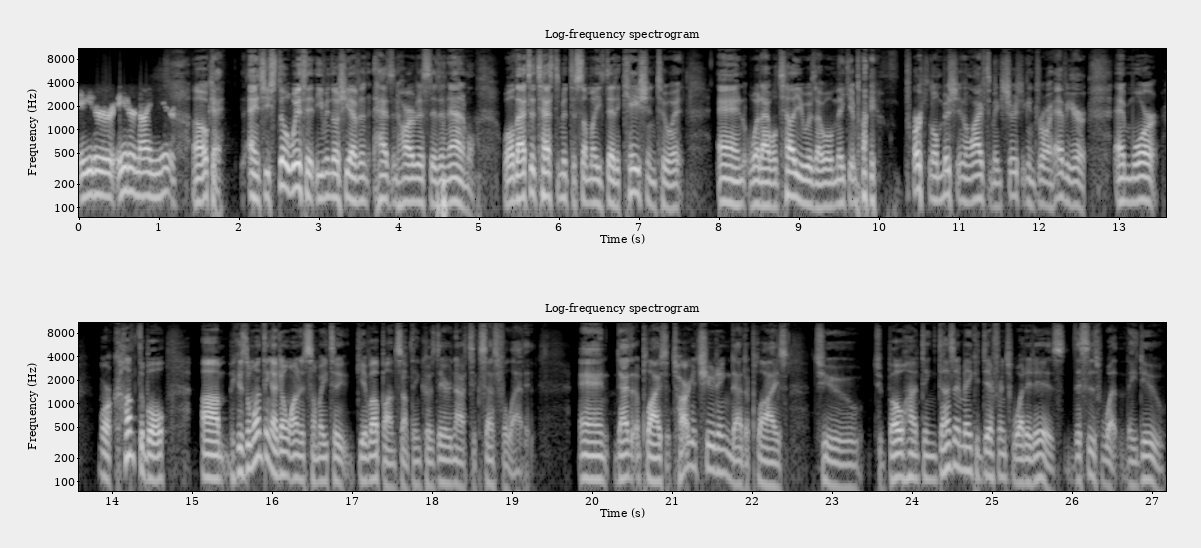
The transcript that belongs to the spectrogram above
eight or eight or nine years. Oh, okay, and she's still with it, even though she hasn't hasn't harvested an animal. Well, that's a testament to somebody's dedication to it. And what I will tell you is, I will make it my personal mission in life to make sure she can draw heavier and more more comfortable um, because the one thing I don't want is somebody to give up on something because they're not successful at it. And that applies to target shooting, that applies to to bow hunting. Doesn't make a difference what it is. This is what they do.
